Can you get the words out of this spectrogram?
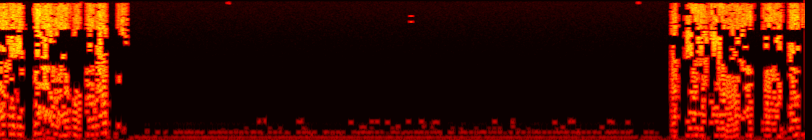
هذا الدعوة المتردد فقال الله عز وجل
